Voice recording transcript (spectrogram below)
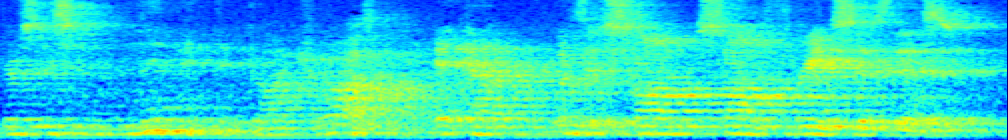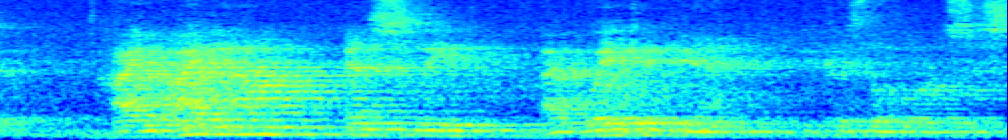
There's this limit that God draws. And, and what is it? Psalm, Psalm 3 says this I lie down and sleep, I wake again because the Lord sustains.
